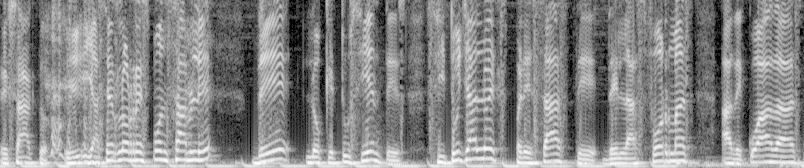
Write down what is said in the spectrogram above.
Exacto. Y, y hacerlo responsable de lo que tú sientes. Si tú ya lo expresaste de las formas adecuadas,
